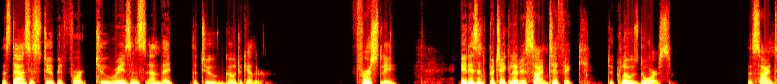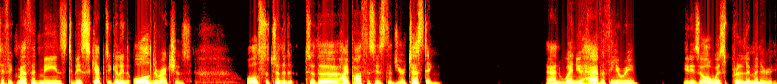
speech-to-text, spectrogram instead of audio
The stance is stupid for two reasons, and they, the two go together. Firstly, it isn't particularly scientific to close doors. The scientific method means to be skeptical in all directions, also to the, to the hypothesis that you're testing. And when you have a theory, it is always preliminary.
